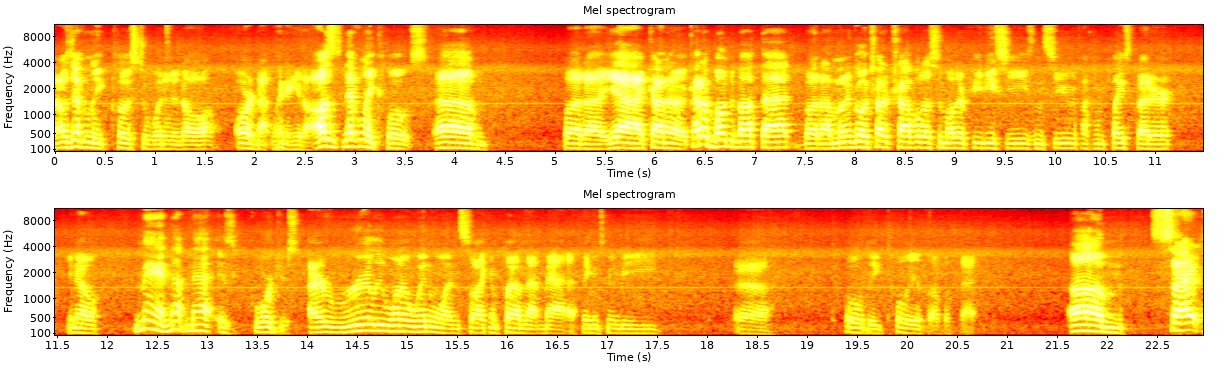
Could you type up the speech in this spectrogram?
I was definitely close to winning it all, or not winning it all. I was definitely close. Um, but uh, yeah, I kind of kind of bummed about that. But I'm gonna go try to travel to some other PDCs and see if I can place better. You know, man, that mat is gorgeous. I really want to win one so I can play on that mat. I think it's to be uh, totally, totally in love with that. Um, Saturday,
